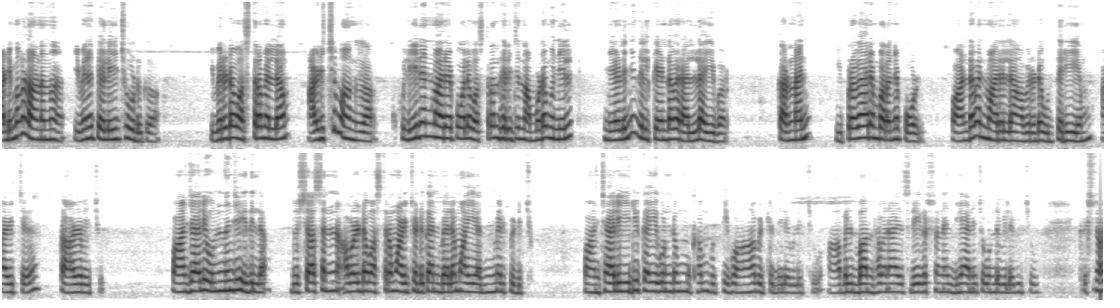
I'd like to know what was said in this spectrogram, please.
അടിമകളാണെന്ന് ഇവന് തെളിയിച്ചു കൊടുക്കുക. ഇവരുടെ വസ്ത്രമെല്ലാം അഴിച്ചു വാങ്ങുക. കുലീനന്മാരെ പോലെ വസ്ത്രം ധരിച്ച് നമ്മുടെ മുന്നിൽ ഞെളിഞ്ഞു നിൽക്കേണ്ടവരല്ല ഇവർ. കർണൻ ഇപ്രകാരം പറഞ്ഞപ്പോൾ പാണ്ഡവന്മാരെല്ലാം അവരുടെ ഉത്തരീയം അഴിച്ച് താഴെ വെച്ചു. പാഞ്ചാലി ഒന്നും ചെയ്തില്ല. ദുശാസനൻ അവളുടെ വസ്ത്രം അഴിച്ചെടുക്കാൻ ബലമായി അതിന്മേൽ പിടിച്ചു. പാഞ്ചാലി ഇരു കൈകൊണ്ടും മുഖം പുത്തി വാവിട്ട് നിലവിളിച്ചു. ആപൽ ബാന്ധവനായ ശ്രീകൃഷ്ണനെ ധ്യാനിച്ചുകൊണ്ട് വിലപിച്ചു. കൃഷ്ണ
